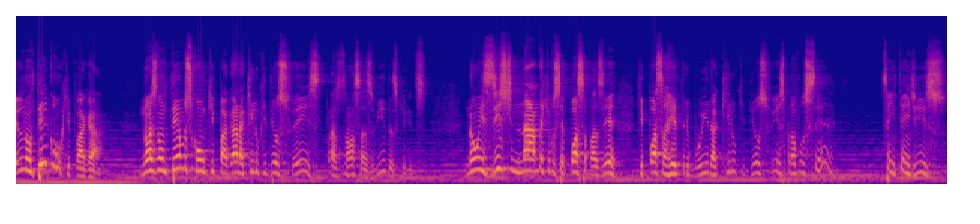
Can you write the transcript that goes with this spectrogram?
Ele não tem com o que pagar. Nós não temos com o que pagar aquilo que Deus fez para as nossas vidas, queridos. Não existe nada que você possa fazer que possa retribuir aquilo que Deus fez para você. Você entende isso?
